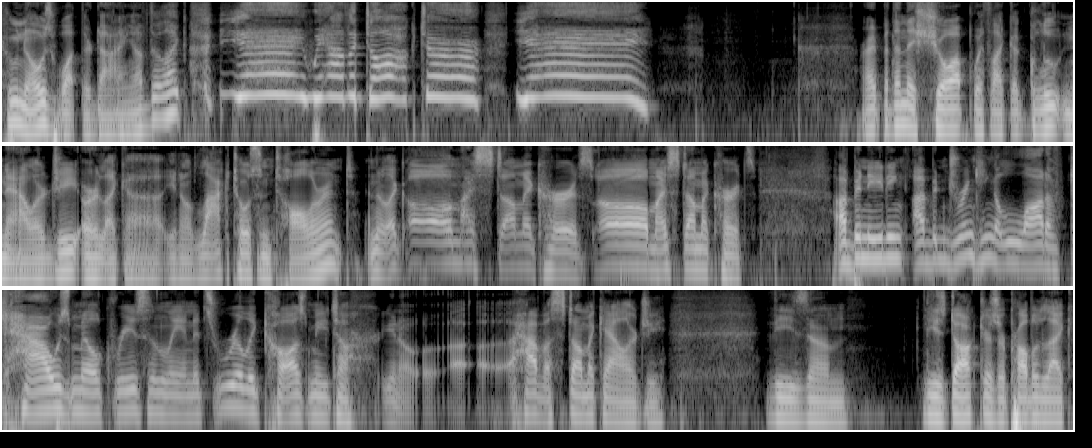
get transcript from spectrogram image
who knows what they're dying of, they're like, Yay, we have a doctor! Yay! Right? But then they show up with like a gluten allergy or like a, you know, lactose intolerant. And they're like, Oh, my stomach hurts. Oh, my stomach hurts. I've been eating, I've been drinking a lot of cow's milk recently, and it's really caused me to, you know, uh, have a stomach allergy. These, um, these doctors are probably like,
